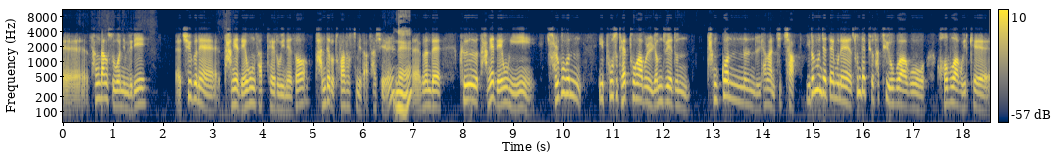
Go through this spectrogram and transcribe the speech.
에, 상당수 의원님들이 최근에 당의 내용 사태로 인해서 반대로 돌아섰습니다. 사실. 네. 에, 그런데 그 당의 내용이 결국은 이 보수 대통합을 염두에 둔 당권을 향한 집착 이런 문제 때문에 손 대표 사퇴 요구하고 거부하고 이렇게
